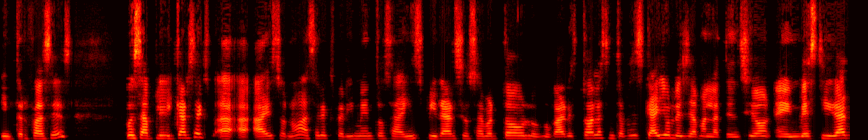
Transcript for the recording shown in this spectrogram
interfaces, pues aplicarse a, eso, ¿no? A hacer experimentos, a inspirarse, o saber todos los lugares, todas las interfaces que a ellos les llaman la atención, e investigar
